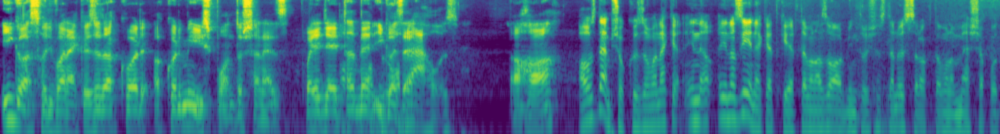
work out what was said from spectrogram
igaz, hogy van-e közöd, akkor, akkor mi is pontosan ez? Vagy egyáltalán igaz-e? Blához. Aha. Ahhoz nem sok közöm van nekem. Én, én az éneket kértem el az Arbintól, és aztán összeraktam valami mashupot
